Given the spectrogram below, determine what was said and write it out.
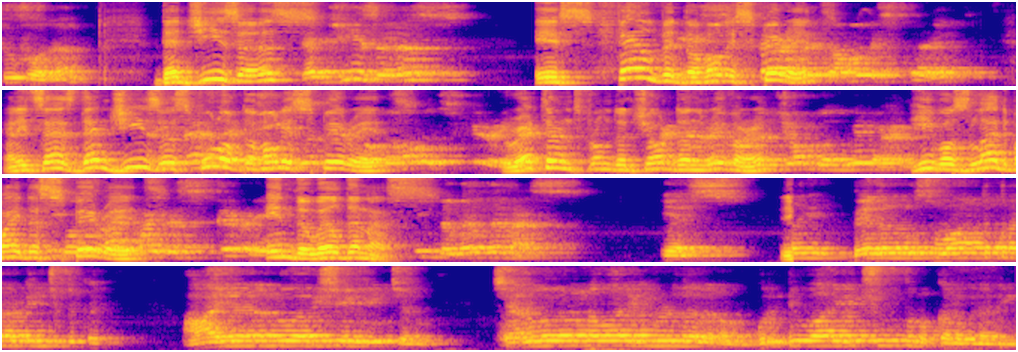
టూ ఫోర్ that Jesus that Jesus is filled with the Holy filled Spirit, with the Holy Spirit. and it says, Then Jesus, full of the Holy Spirit, The Holy Spirit returned from the Jordan from River. the Jordan River. He was led by the was led Spirit by the Spirit in the wilderness. in the wilderness. ఎస్ పేదలకు సువార్త ప్రకటించుటకు ఆయన నన్ను అభిషేకించను చెరలో ఉన్న వారి విడుదలను గుడ్డి వారి చూపును కలుగునని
